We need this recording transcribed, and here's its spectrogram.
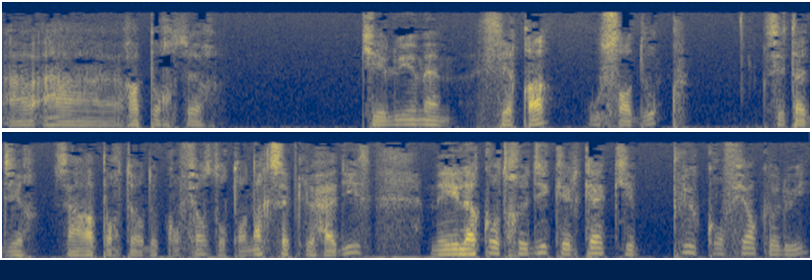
un, rapporteur qui est lui-même thiqa ou saduq, c'est-à-dire c'est un rapporteur de confiance dont on accepte le hadith, mais il a contredit quelqu'un qui est plus confiant que lui,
